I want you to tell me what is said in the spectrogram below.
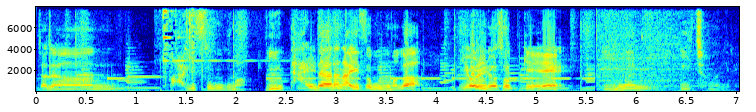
짜잔. 아이스 고구마. 이 달달한 아이스 고구마가 16개에 22,000원이래요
